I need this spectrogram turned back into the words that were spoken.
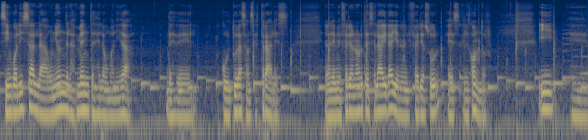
Simboliza la unión de las mentes de la humanidad, desde culturas ancestrales. En el hemisferio norte es el águila y en el hemisferio sur es el cóndor. Y, eh,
